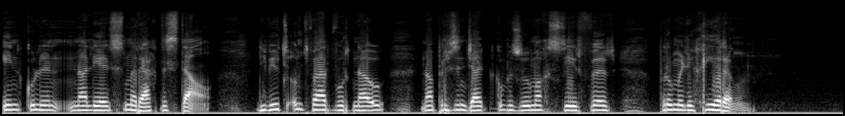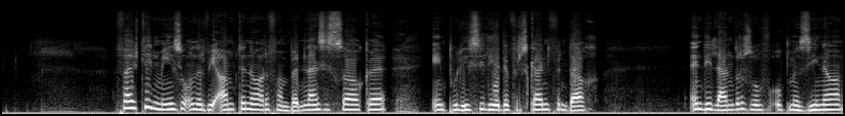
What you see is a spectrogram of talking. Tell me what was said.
en kolonialisme recht te stel. Die wetsontwerp word nou na president Jacob Zuma gestuur vir promulgering. 15 mense onder wie ambtenare van binnenlandse sake en politielede verskyn vandag in die Landershof op Mezina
